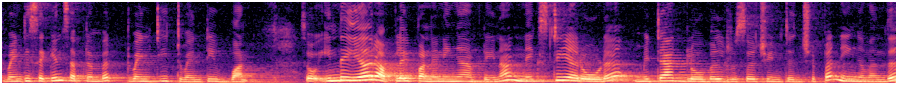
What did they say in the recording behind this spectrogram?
twenty second September twenty twenty one so இந்த இயர் அப்ளை பண்ணினீங்க அப்படின்னா நெக்ஸ்ட் இயரோட மிட்டாக் குளோபல் ரிசர்ச் இன்டர்ன்ஷிப்பை நீங்கள் வந்து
